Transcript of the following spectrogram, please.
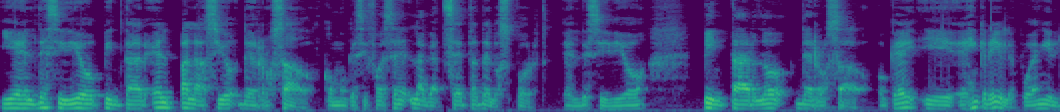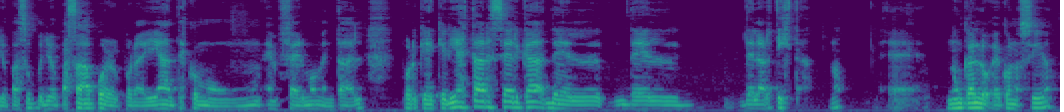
Y él decidió pintar el palacio de rosado, como que si fuese la Gaceta de los Sport. Él decidió pintarlo de rosado, ¿ok? Y es increíble, pueden ir. Yo, paso, yo pasaba por, por ahí antes como un enfermo mental porque quería estar cerca del, del, artista, ¿no? Eh, nunca lo he conocido.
